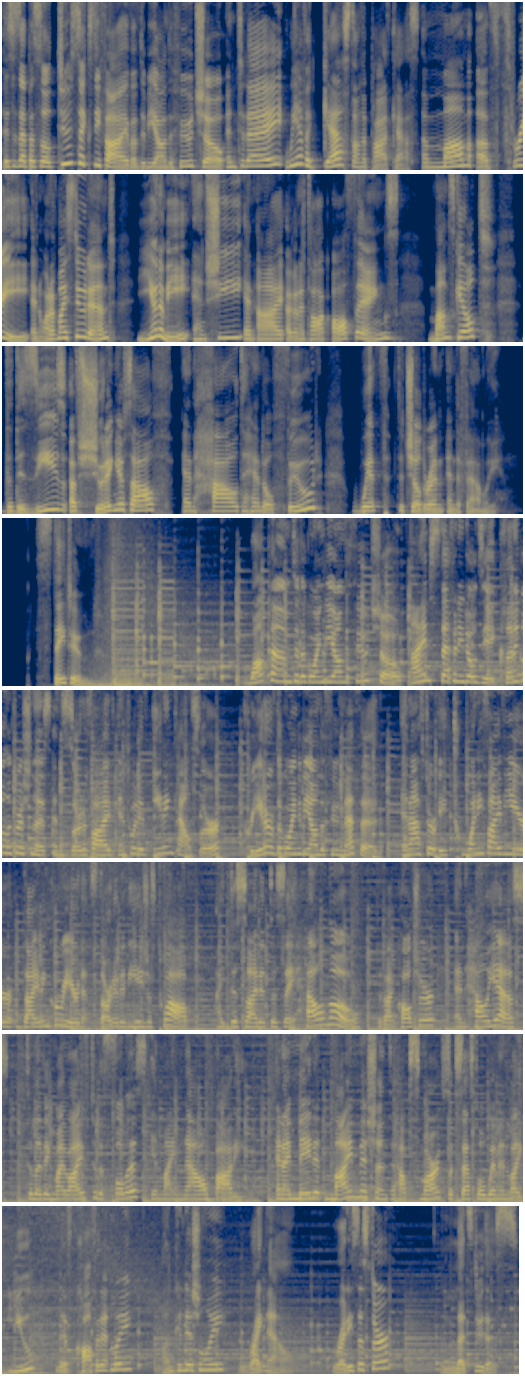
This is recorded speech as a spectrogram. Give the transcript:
This is episode 265 of the Beyond the Food Show. And today we have a guest on the podcast, a mom of three, and one of my students, Unimi. And she and I are going to talk all things mom's guilt, the disease of shoulding yourself, and how to handle food with the children and the family. Stay tuned. Welcome to the Going Beyond the Food Show. I'm Stephanie Dodier, clinical nutritionist and certified intuitive eating counselor, creator of the Going Beyond the Food method. And after a 25 year dieting career that started at the age of 12, I decided to say hell no to diet culture and hell yes to living my life to the fullest in my now body. And I made it my mission to help smart, successful women like you live confidently, unconditionally, right now. Ready, sister? Let's do this.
